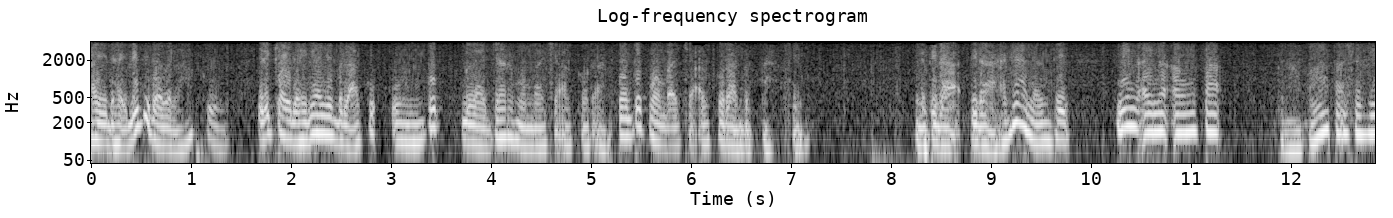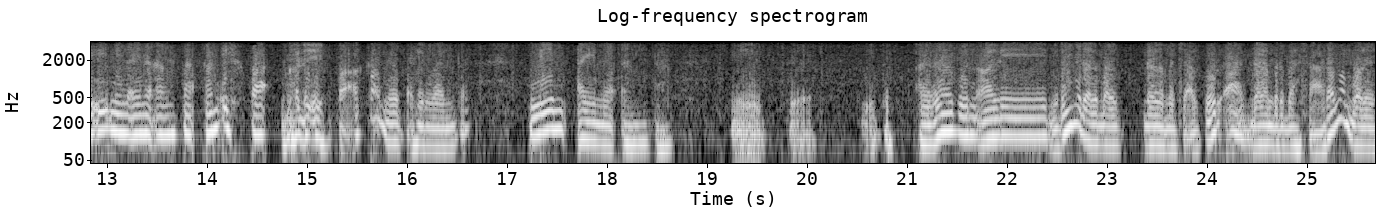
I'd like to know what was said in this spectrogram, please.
kaidah ini tidak berlaku. Jadi kaidah ini hanya berlaku untuk belajar membaca Al-Qur'an, untuk membaca Al-Qur'an bertahsin. Jadi tidak tidak ada nanti min aina angta. Kenapa Pak Syafi'i min aina angta? Kan ikhfa. Enggak ada ikhfa kan ya Pak Hirwanto. Min aina angta. Gitu. Gitu. Arabun alim. Itu dalam dalam baca Al-Qur'an, dalam berbahasa Arab boleh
